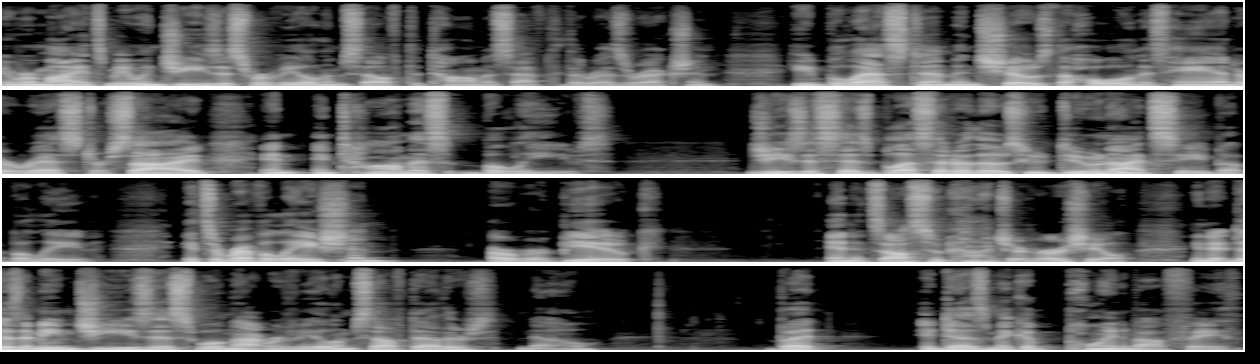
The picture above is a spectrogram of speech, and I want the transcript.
It reminds me when Jesus revealed himself to Thomas after the resurrection. He blessed him and shows the hole in his hand or wrist or side, and, and Thomas believes. Jesus says, Blessed are those who do not see but believe. It's a revelation, a rebuke, and it's also controversial. And it doesn't mean Jesus will not reveal himself to others. No. But it does make a point about faith.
